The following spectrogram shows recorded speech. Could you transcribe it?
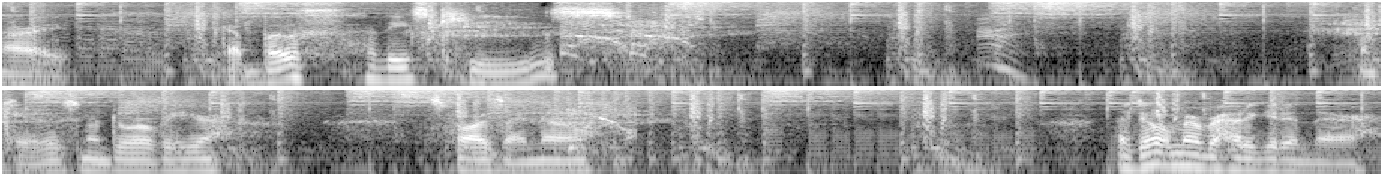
Alright. Got both of these keys. Okay, there's no door over here. As far as I know. I don't remember how to get in there.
